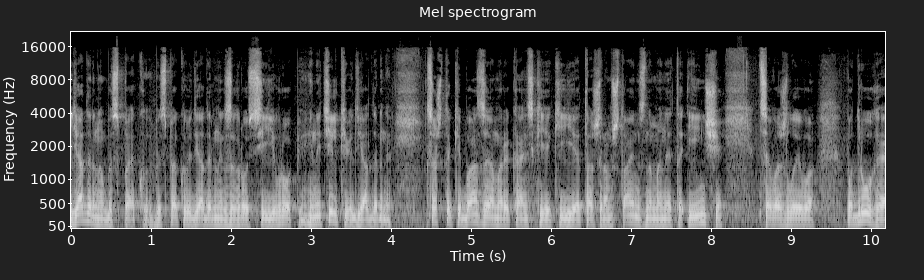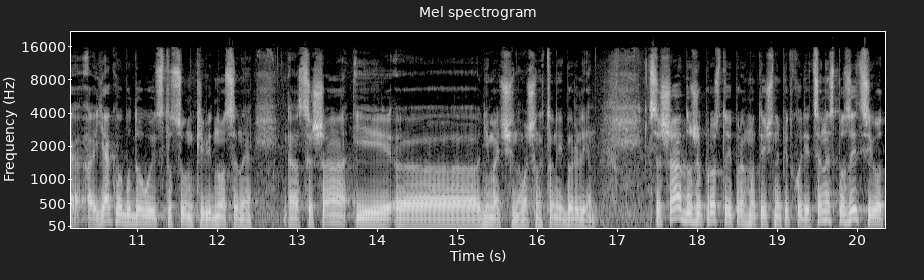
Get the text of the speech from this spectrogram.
ядерну безпеку, безпеку від ядерних загроз всій Європі, і не тільки від ядерних. Все ж таки бази американські, які є, та ж Рамштайн, знаменита і інші, це важливо. По-друге, як вибудовують стосунки відносини США і е, Німеччина, Вашингтон і Берлін. США дуже просто і прагматично підходять. Це не з позиції, от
